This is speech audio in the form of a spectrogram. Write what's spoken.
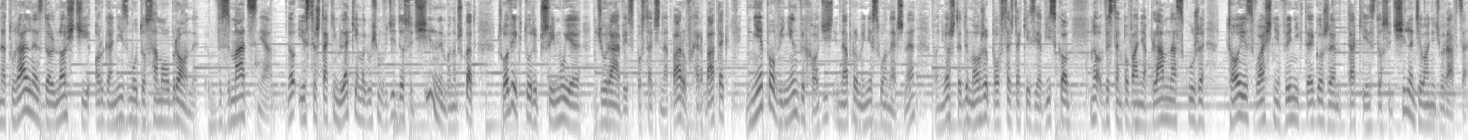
naturalne zdolności organizmu do samoobrony, wzmacnia. No, jest też takim lekiem, jakbyśmy powiedzieli, dosyć silnym, bo na przykład człowiek, który przyjmuje dziurawiec w postaci naparów, herbatek, nie powinien wychodzić na promienie słoneczne, ponieważ wtedy może powstać takie zjawisko no, występowania plam na skórze. To jest właśnie wynik tego, że takie jest dosyć silne działanie dziurawca.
